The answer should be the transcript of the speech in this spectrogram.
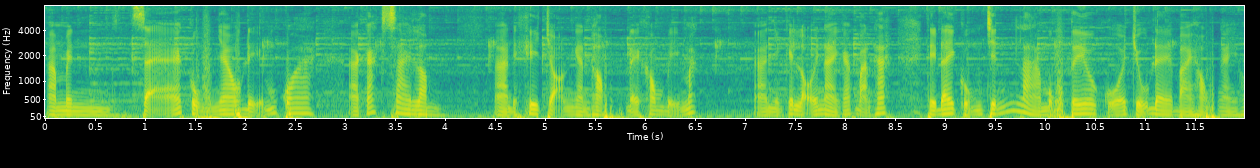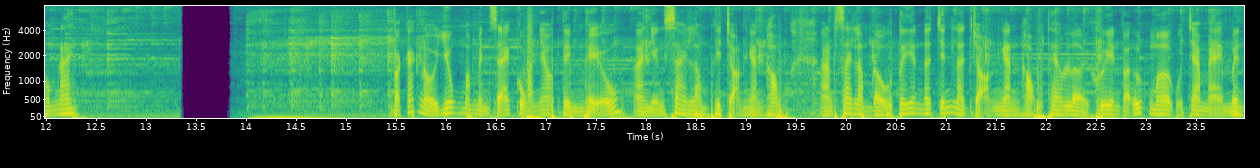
À, mình sẽ cùng nhau điểm qua à, các sai lầm à, để khi chọn ngành học để không bị mắc à, những cái lỗi này các bạn ha. Thì đây cũng chính là mục tiêu của chủ đề bài học ngày hôm nay. Và các nội dung mà mình sẽ cùng nhau tìm hiểu à, những sai lầm khi chọn ngành học. À, sai lầm đầu tiên đó chính là chọn ngành học theo lời khuyên và ước mơ của cha mẹ mình.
